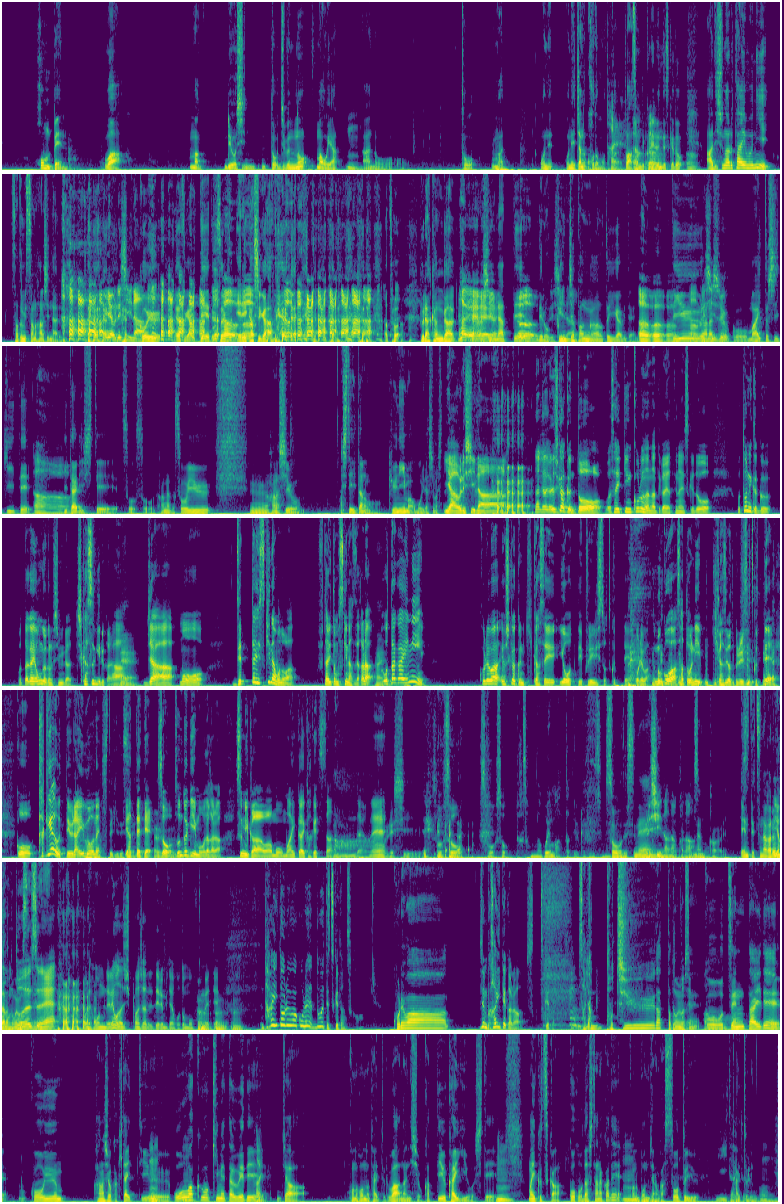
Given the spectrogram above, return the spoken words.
本編は、まあ、両親と自分の、まあ、親、うん。あの、と、まあ、おね、お姉ちゃんの子供とかはいと遊んでくれるんですけど、アディショナルタイムに、里見さんの話になる。いや、嬉しいな。こういうやつがいて、それこそエレカシが、とか、あとは、フラカンが、みたいな話になって、で、ロックインジャパンがあの時が、みたいな。っ。ていう話なをこう、毎年聞いていたりして、そうそう。だからなんかそういう、うん、話をしていたのを、急に今思い出しました。いや、嬉しいななんか、吉川くんと、最近コロナになってからやってないんですけど、とにかく、お互い音楽の趣味が近すぎるから、ええ。じゃあ、もう、絶対好きなものは二人とも好きなはずだから、はい。お互いに、これは吉川くんに聞かせようっていうプレイリストを作って、俺は。向こうは佐藤に聞かせようってプレイリストを作って、こう、掛け合うっていうライブをね、素敵ですね。やってて、んそう。その時も、だから、スミカはもう毎回かけてたんだよね。嬉しい。そうそう。そうそう。だからそんなご縁もあったということですね。そうですね。嬉しいななんかななんか、縁って繋がるんだなと思いますね。ですね。本でね、同じ出版社で出るみたいなことも含めて。うんうんうんタイトルはこれ、どうやってつけたんですか？これは、全部書いてからつつけた。先に？途中だったと思いますね。こう全体で、こういう話を書きたいっていう大枠を決めた上で、はいじゃあ、この本のタイトルは何にしようかっていう会議をして、うん。まあ、いくつか候補を出した中で、うんこの「ボンジャの合奏」といういいタイトル。タイトルうん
